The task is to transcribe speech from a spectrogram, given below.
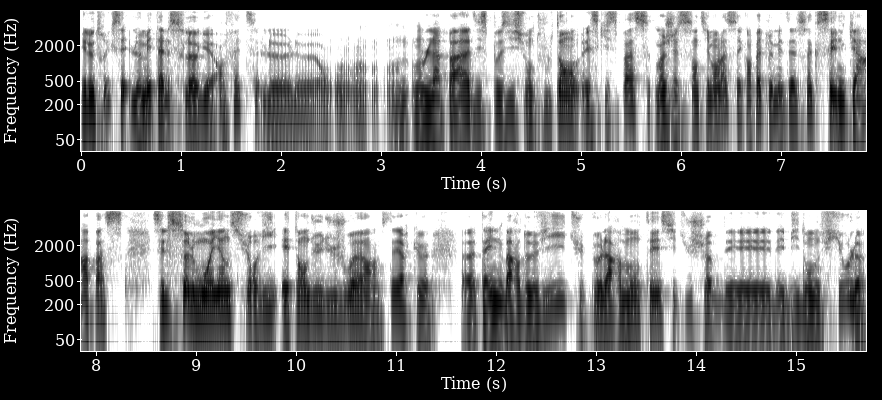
Et le truc, c'est le Metal Slug. En fait, le, le- on, on, on l'a pas à disposition tout le temps. Et ce qui se passe, moi j'ai ce sentiment-là, c'est qu'en fait, le Metal Slug, c'est une carapace. C'est le seul moyen de survie étendu du joueur. C'est-à-dire que tu as une barre de vie, tu peux la remonter si tu chopes des, des bidons de fuel.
